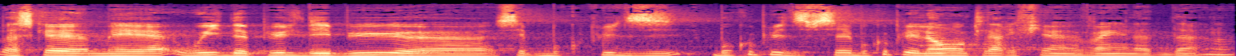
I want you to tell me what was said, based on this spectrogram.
Parce que, mais oui, depuis le début, euh, c'est beaucoup plus, beaucoup plus difficile, beaucoup plus long de clarifier un vin là-dedans. là.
